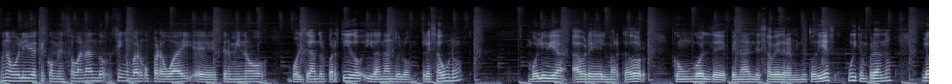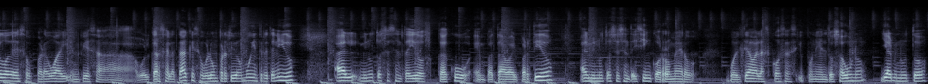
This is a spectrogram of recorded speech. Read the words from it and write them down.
Una Bolivia que comenzó ganando, sin embargo Paraguay eh, terminó volteando el partido y ganándolo 3 a 1. Bolivia abre el marcador con un gol de penal de Saavedra al minuto 10, muy temprano. Luego de eso Paraguay empieza a volcarse al ataque, se vuelve un partido muy entretenido. Al minuto 62 Kaku empataba el partido. Al minuto 65 Romero volteaba las cosas y ponía el 2 a 1. Y al minuto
